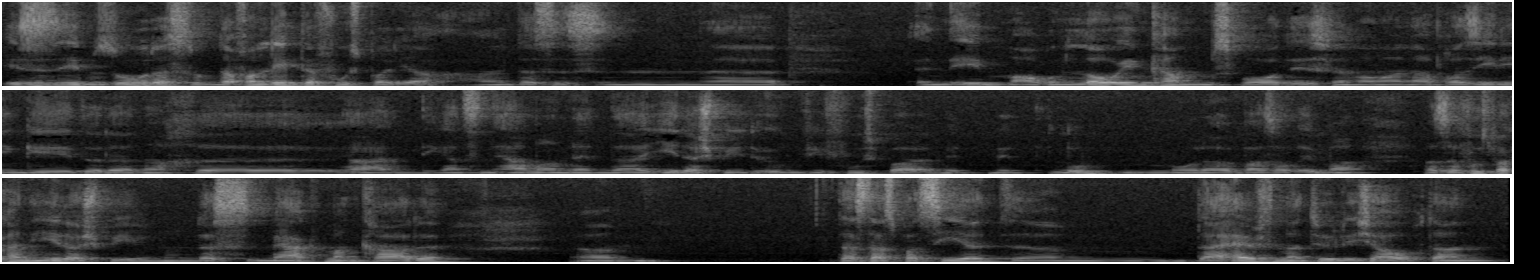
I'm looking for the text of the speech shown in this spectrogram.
ist es eben so, dass, und davon lebt der Fußball ja, dass es ein, äh, ein eben auch ein Low-Income-Sport ist, wenn man mal nach Brasilien geht oder nach äh, ja, die ganzen ärmeren Länder. Jeder spielt irgendwie Fußball mit, mit Lumpen oder was auch immer. Also Fußball kann jeder spielen und das merkt man gerade, ähm, dass das passiert. Da helfen natürlich auch dann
